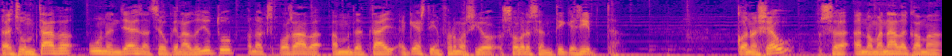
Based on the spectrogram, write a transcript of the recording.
ajuntava un enllaç al seu canal de YouTube on exposava amb detall aquesta informació sobre l'antic Egipte. Coneixeu la anomenada com a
